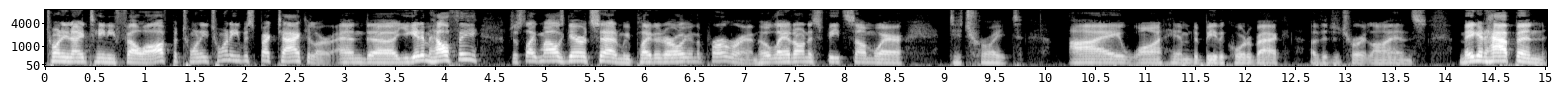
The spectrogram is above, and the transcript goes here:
2019 he fell off, but 2020 he was spectacular. And uh, you get him healthy, just like Myles Garrett said, and we played it earlier in the program. He'll land on his feet somewhere. Detroit, I want him to be the quarterback of the Detroit Lions. Make it happen,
